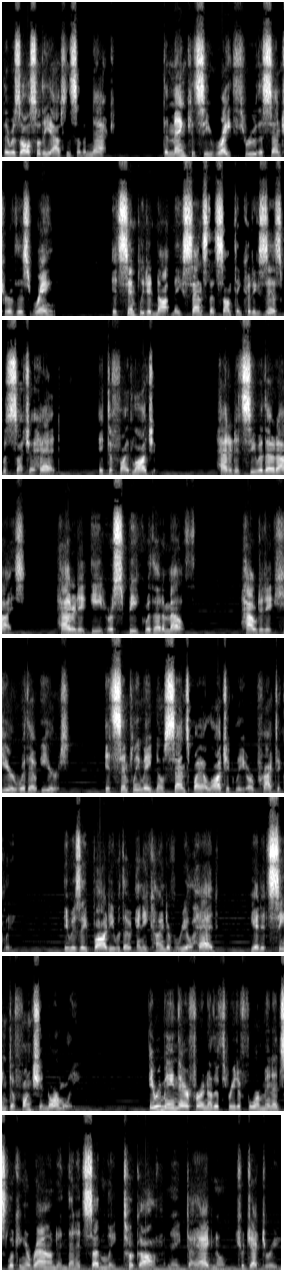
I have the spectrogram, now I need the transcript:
There was also the absence of a neck. The men could see right through the center of this ring. It simply did not make sense that something could exist with such a head. It defied logic. How did it see without eyes? How did it eat or speak without a mouth? How did it hear without ears? It simply made no sense biologically or practically. It was a body without any kind of real head, yet it seemed to function normally. It remained there for another three to four minutes looking around, and then it suddenly took off in a diagonal trajectory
